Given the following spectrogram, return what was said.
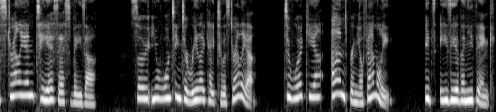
Australian TSS visa. So you're wanting to relocate to Australia? To work here and bring your family? It's easier than you think.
